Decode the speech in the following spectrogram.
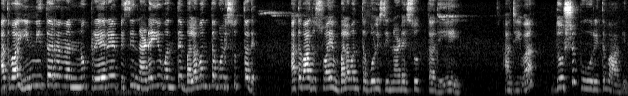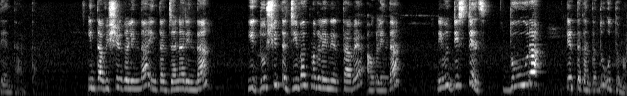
ಅಥವಾ ಇನ್ನಿತರರನ್ನು ಪ್ರೇರೇಪಿಸಿ ನಡೆಯುವಂತೆ ಬಲವಂತಗೊಳಿಸುತ್ತದೆ? ಅಥವಾ ಅದು ಸ್ವಯಂ ಬಲವಂತಗೊಳಿಸಿ ನಡೆಸುತ್ತದೆ. ಆ ಜೀವ ದೋಷಪೂರಿತವಾಗಿದೆ ಅಂತ ಅರ್ಥ. ಇಂಥ ವಿಷಯಗಳಿಂದ, ಇಂಥ ಜನರಿಂದ, ಈ ದೂಷಿತ ಜೀವಾತ್ಮಗಳೇನಿರ್ತಾವೆ, ಅವುಗಳಿಂದ ನೀವು ಡಿಸ್ಟೆನ್ಸ್, ದೂರ ಇರ್ತಕ್ಕಂಥದ್ದು ಉತ್ತಮ.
